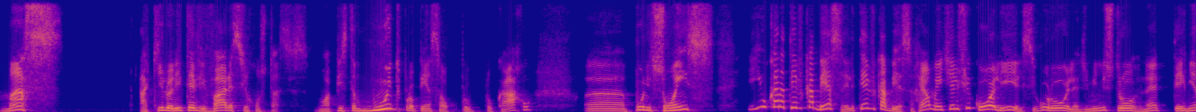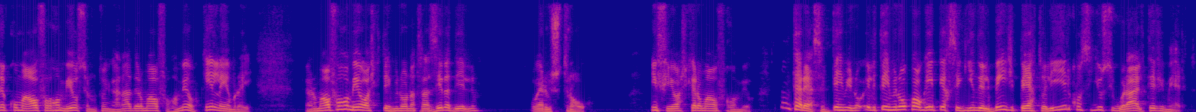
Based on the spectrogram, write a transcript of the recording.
mas aquilo ali teve várias circunstâncias. Uma pista muito propensa para o carro, uh, punições, e o cara teve cabeça, ele teve cabeça. Realmente ele ficou ali, ele segurou, ele administrou, né? Termina com uma Alfa Romeo, se eu não estou enganado, era uma Alfa Romeo. Quem lembra aí? Era uma Alfa Romeo, acho que terminou na traseira dele, né? ou era o Stroll? Enfim, eu acho que era uma Alfa Romeo. Não interessa, ele terminou, ele terminou com alguém perseguindo ele bem de perto ali e ele conseguiu segurar, ele teve mérito.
